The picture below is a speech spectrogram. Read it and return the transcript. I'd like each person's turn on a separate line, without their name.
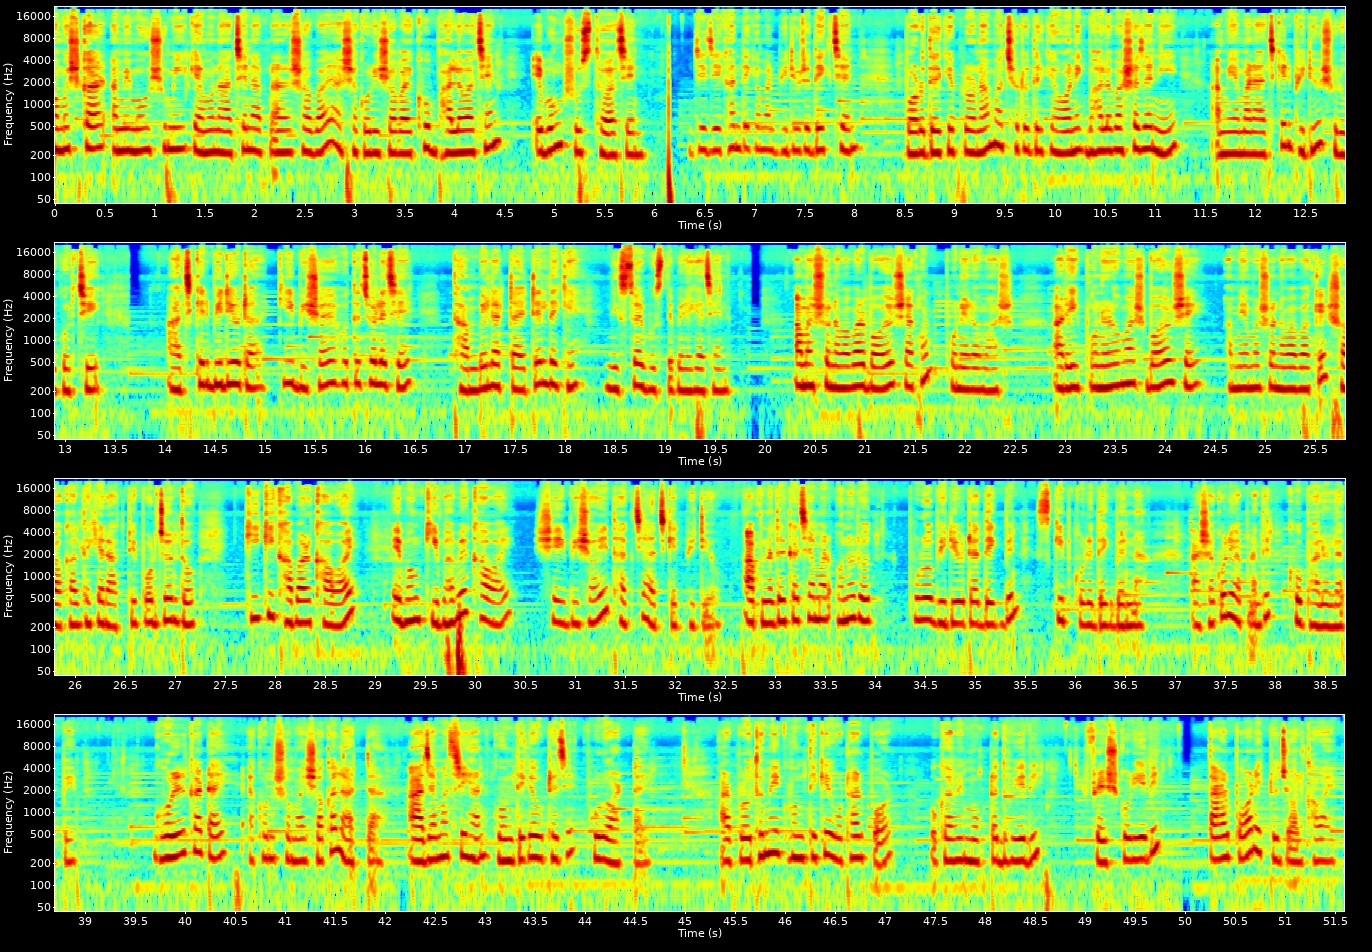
নমস্কার, আমি মৌসুমি। কেমন আছেন আপনারা সবাই? আশা করি সবাই খুব ভালো আছেন এবং সুস্থ আছেন। যে যেখান থেকে আমার ভিডিওটা দেখছেন, বড়দেরকে প্রণাম আর ছোটোদেরকে অনেক ভালোবাসা জানিয়ে আমি আমার আজকের ভিডিও শুরু করছি। আজকের ভিডিওটা কি বিষয়ে হতে চলেছে, থাম্বেল আর টাইটেল দেখে নিশ্চয় বুঝতে পেরে গেছেন। আমার সোনা বাবার বয়স এখন পনেরো মাস। আর এই পনেরো মাস বয়সে আমি আমার সোনা বাবাকে সকাল থেকে রাত্রি পর্যন্ত কি কি খাবার খাওয়াই এবং কীভাবে খাওয়াই সেই বিষয়েই থাকছে আজকের ভিডিও। আপনাদের কাছে আমার অনুরোধ, পুরো ভিডিওটা দেখবেন, স্কিপ করে দেখবেন না। আশা করি আপনাদের খুব ভালো লাগবে। ঘড়ির কাটায় এখন সময় সকাল আটটা। আজ আমার শ্রীহান ঘুম থেকে উঠেছে পুরো আটটায়। আর প্রথমেই ঘুম থেকে ওঠার পর ওকে আমি মুখটা ধুয়ে দিই, ফ্রেশ করিয়ে দিই, তারপর একটু জল খাওয়াই।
